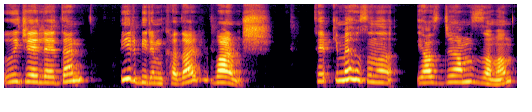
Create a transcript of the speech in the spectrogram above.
ICL'den bir birim kadar varmış. Tepkime hızını yazacağımız zaman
